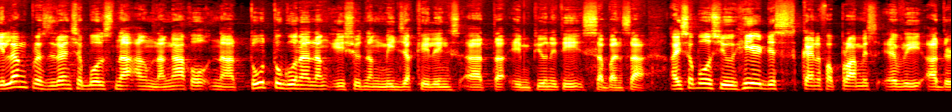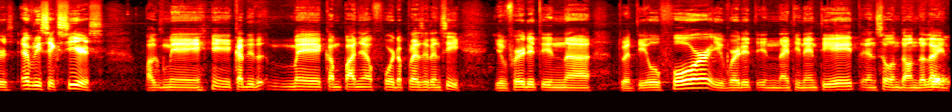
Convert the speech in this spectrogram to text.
ilang presidential balls na ang nangako na tutugunan ng issue ng media killings at ah, impunity sa bansa. I suppose you hear this kind of a promise every other every six years pag may may kampanya for the presidency. You've heard it in ah, 2004, you've heard it in 1998, and so on down the line.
